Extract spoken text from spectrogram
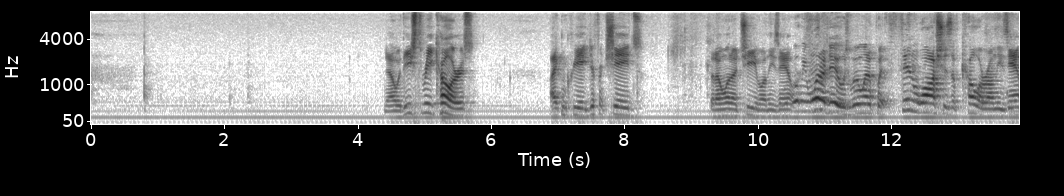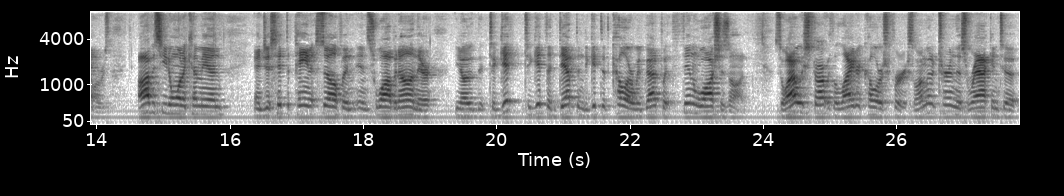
Now with these three colors, I can create different shades that I want to achieve on these antlers. What we want to do is we want to put thin washes of color on these antlers. Obviously you don't want to come in and just hit the paint itself and, and swab it on there. You know, to get, to get the depth and to get to the color, we've got to put thin washes on. So I always start with the lighter colors first. So I'm going to turn this rack into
